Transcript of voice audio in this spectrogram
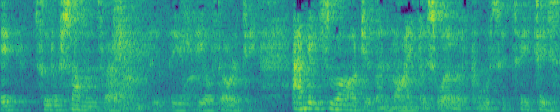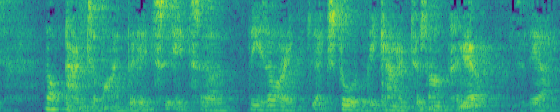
it sort of summons that up, the, the, the, authority, and it's larger than life as well. Of course, it, it is not pantomime, but it's it's uh, these are extraordinary characters, aren't they? Yeah, yeah. Yeah.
